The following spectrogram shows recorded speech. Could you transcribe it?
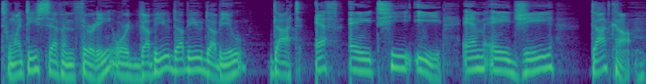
2730 or www.fatemag.com.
